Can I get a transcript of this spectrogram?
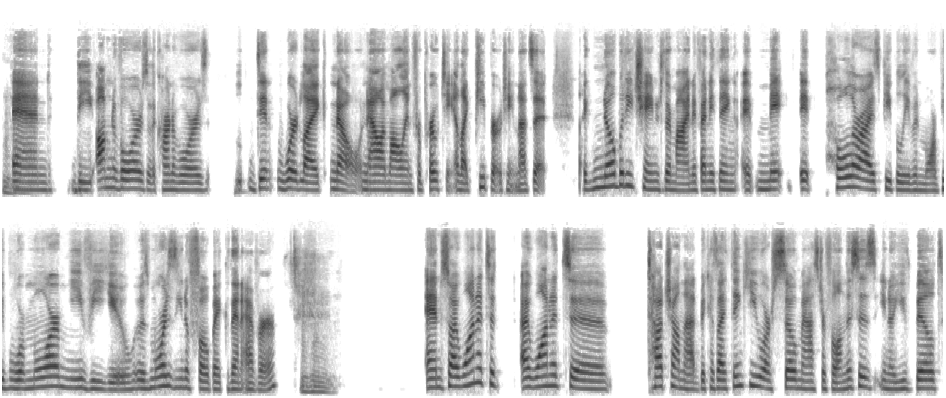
Mm-hmm. And the omnivores or the carnivores didn't were like no now i'm all in for protein like pea protein that's it. Like nobody changed their mind. If anything it made it polarized people even more. People were more me v you. It was more xenophobic than ever. Mm-hmm. and so i wanted to i wanted to touch on that because i think you are so masterful. And this is you know you've built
